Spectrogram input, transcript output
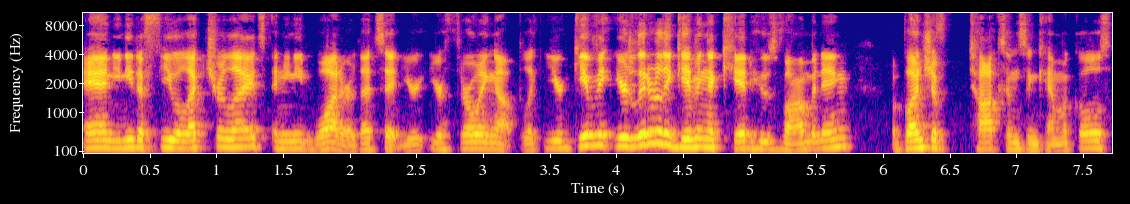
and you need a few electrolytes and you need water. That's it. You're you're throwing up. Like you're giving you're literally giving a kid who's vomiting a bunch of toxins and chemicals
